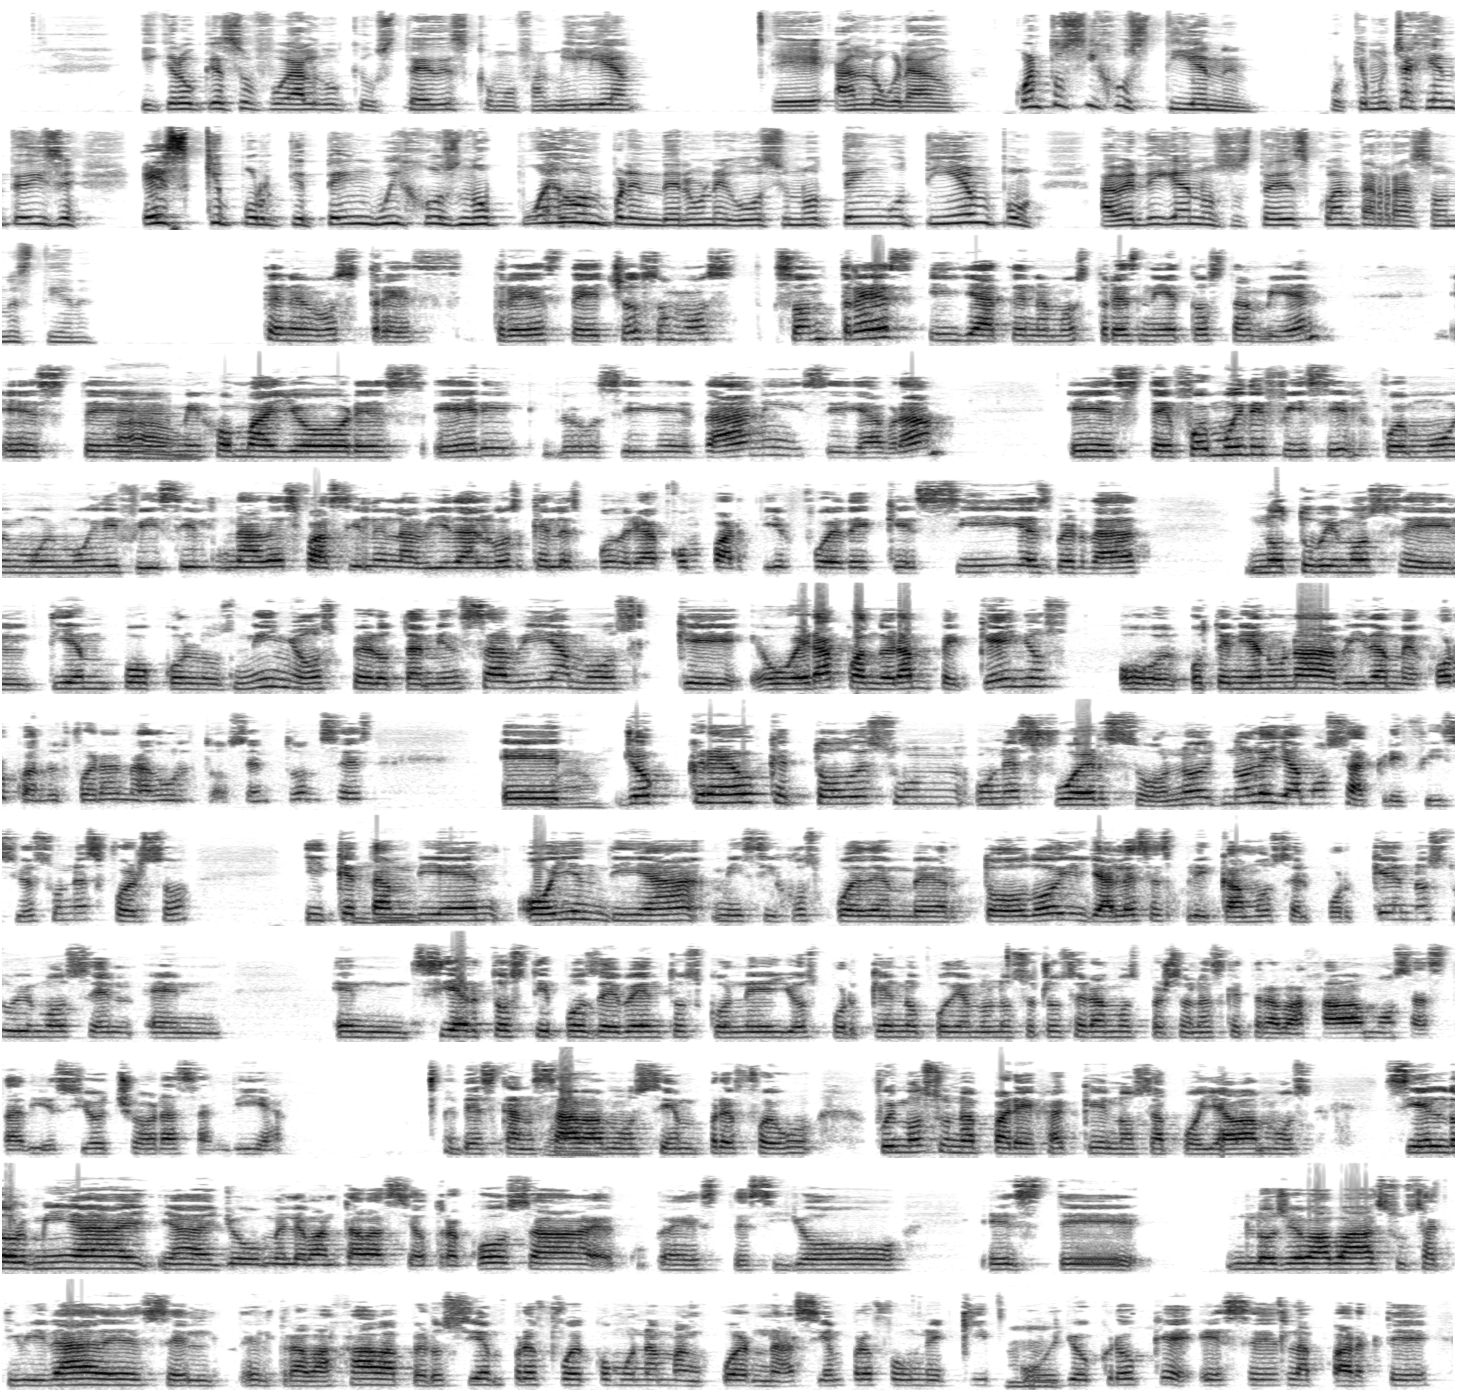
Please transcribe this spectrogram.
Y creo que eso fue algo que ustedes como familia eh, han logrado. ¿Cuántos hijos tienen? Porque mucha gente dice, es que porque tengo hijos no puedo emprender un negocio, no tengo tiempo. A ver, díganos ustedes cuántas razones tienen. Tenemos tres, tres, de hecho somos, son tres y ya tenemos tres nietos también. Este, mi hijo mayor es Eric, luego sigue Dani y sigue Abraham. Este, fue muy difícil, fue muy, muy, muy difícil. Nada es fácil en la vida. Algo que les podría compartir fue de que sí, es verdad, no tuvimos el tiempo con los niños, pero también sabíamos que o era cuando eran pequeños o, tenían una vida mejor cuando fueran adultos. Entonces, eh, yo creo que todo es un, un, esfuerzo, no, no le llamo sacrificio, es un esfuerzo y que también hoy en día mis hijos pueden ver todo y ya les explicamos el por qué no estuvimos en, en en ciertos tipos de eventos con ellos, ¿por qué no podíamos? Nosotros éramos personas que trabajábamos hasta 18 horas al día, descansábamos, siempre fue fuimos una pareja que nos apoyábamos. Si él dormía, ya yo me levantaba hacia otra cosa, este, si yo, este, los llevaba a sus actividades, él, él, trabajaba, pero siempre fue como una mancuerna, siempre fue un equipo. Yo creo que esa es la parte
